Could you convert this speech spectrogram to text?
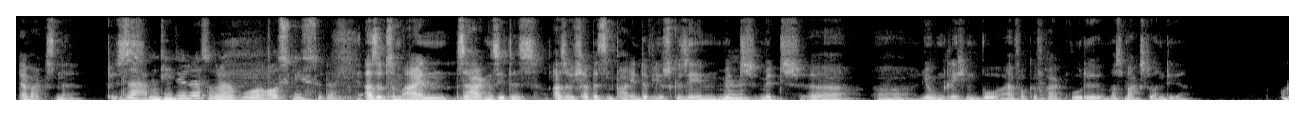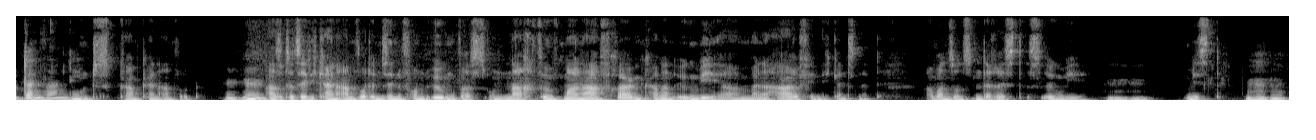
Erwachsene. Bis sagen die dir das oder woraus schließt du das? Also zum einen sagen sie das. Also ich habe jetzt ein paar Interviews gesehen mit, mhm. mit äh, äh, Jugendlichen, wo einfach gefragt wurde, was magst du an dir? Und dann sagen die? Und es kam keine Antwort. Mhm. Also tatsächlich keine Antwort im Sinne von irgendwas. Und nach fünfmal Nachfragen kam dann irgendwie, ja, meine Haare finde ich ganz nett. Aber ansonsten der Rest ist irgendwie mhm. Mist. Mhm.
